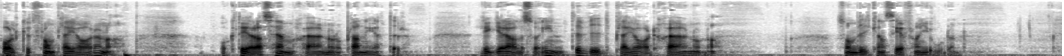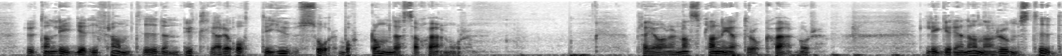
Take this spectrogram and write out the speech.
Folket från Plejaderna och deras hemstjärnor och planeter ligger alltså inte vid Plejadstjärnorna som vi kan se från jorden utan ligger i framtiden ytterligare 80 ljusår bortom dessa stjärnor. Plejadernas planeter och stjärnor ligger i en annan rumstid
